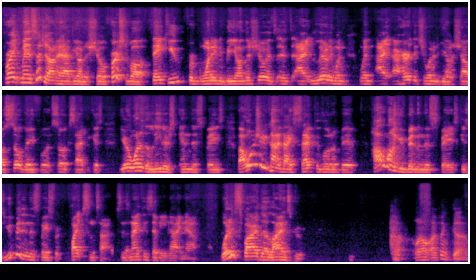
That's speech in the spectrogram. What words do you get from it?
Frank, man, such an honor to have you on the show. First of all, thank you for wanting to be on the show. It's, it's I literally when when I, I heard that you wanted to be on the show, I was so grateful and so excited because you're one of the leaders in this space. But I want you to kind of dissect a little bit how long you've been in this space because you've been in this space for quite some time since 1979 now. What inspired the Alliance Group? Well, I think uh,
